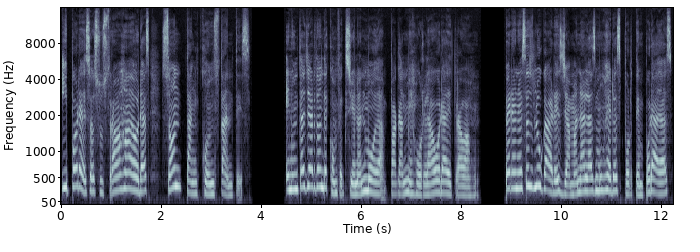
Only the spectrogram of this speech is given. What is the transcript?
y por eso sus trabajadoras son tan constantes. En un taller donde confeccionan moda pagan mejor la hora de trabajo, pero en esos lugares llaman a las mujeres por temporadas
